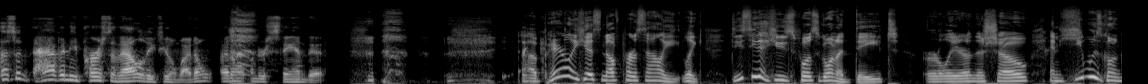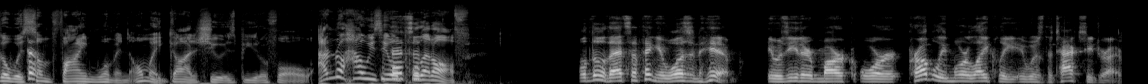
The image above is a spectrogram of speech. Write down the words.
doesn't have any personality to him. I don't. I don't understand it. Apparently, he has enough personality. Like, do you see that he was supposed to go on a date earlier in the show, and he was going to go with some fine woman? Oh my god, she was beautiful. I don't know how he's able That's to pull a- that off. Well, no, that's the thing. It wasn't him. It was either Mark or probably more likely it was the taxi driver.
